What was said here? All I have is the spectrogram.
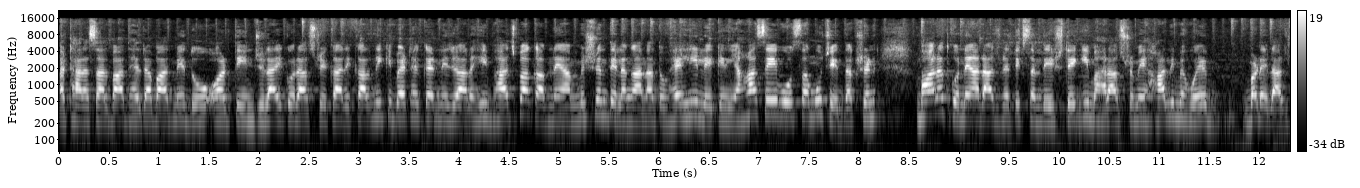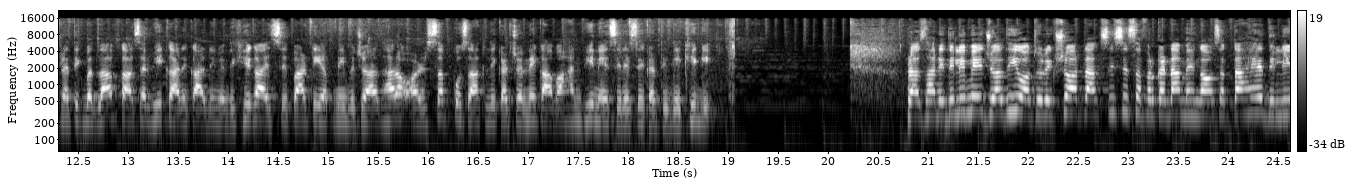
18 साल बाद हैदराबाद में 2 और 3 जुलाई को राष्ट्रीय कार्यकारिणी की बैठक करने जा रही भाजपा का नया मिशन तेलंगाना तो है ही, लेकिन यहाँ से वो समूचे दक्षिण भारत को नया राजनीतिक संदेश देगी। महाराष्ट्र में हाल ही में हुए बड़े राजनीतिक बदलाव का असर भी कार्यकारिणी में दिखेगा। इससे पार्टी अपनी विचारधारा और सबको साथ लेकर चलने का आह्वान भी नए सिरे से करती देखेगी। राजधानी दिल्ली में जल्द ही ऑटो रिक्शा और टैक्सी से सफ़र करना महँगा हो सकता है। दिल्ली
